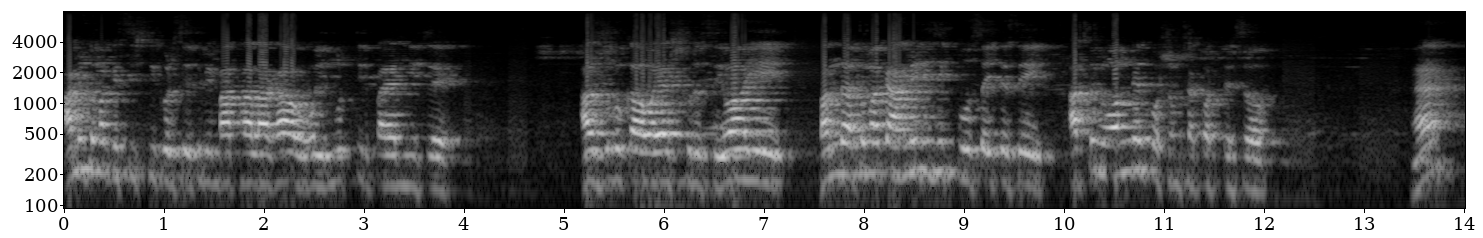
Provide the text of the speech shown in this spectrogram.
আমি তোমাকে সৃষ্টি করছি, তুমি মাথা লাগাও ওই মূর্তির পায়ের নিচে। আজবুকা ওয়াশকুরু সিওয়াই। বান্দা, তোমাকে আমি রিজিক পৌঁছাইতেছি আর তুমি অন্যের প্রশংসা করতেছো। হ্যাঁ?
